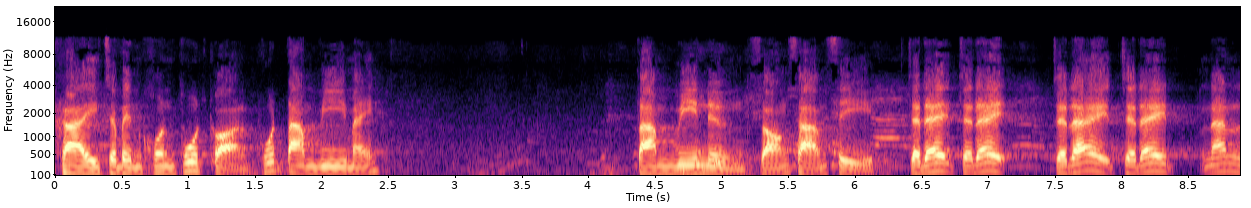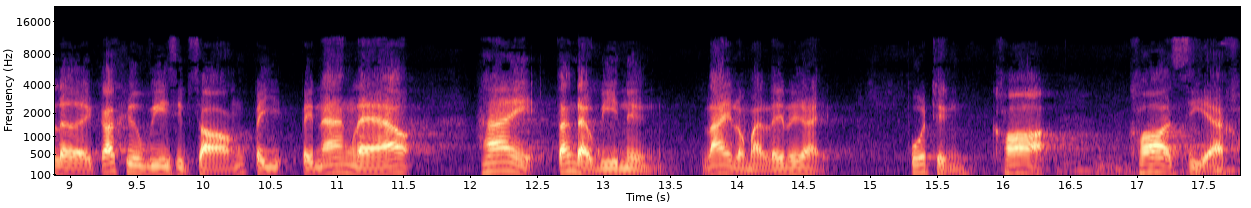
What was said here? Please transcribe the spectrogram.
ใครจะเป็นคนพูดก่อน พูดตาม V ไหม ตาม V หนึ่งสองสามสี่จะได้จะได้จะได้จะได้นั่นเลยก็คือ V สิบสองไปไปนั่งแล้ว ให้ตั้งแต่ V หนึ่งไล่ลงมาเรื่อยๆ พูดถึงข้อข้อเสียข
